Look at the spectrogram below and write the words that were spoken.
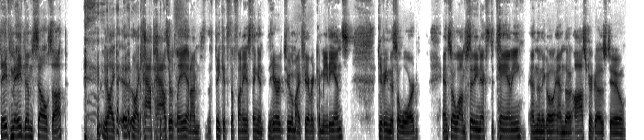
They've made themselves up like uh, like haphazardly, and I'm I think it's the funniest thing. And here are two of my favorite comedians giving this award. And so I'm sitting next to Tammy, and then they go, and the Oscar goes to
